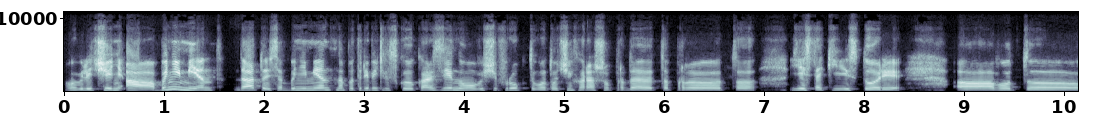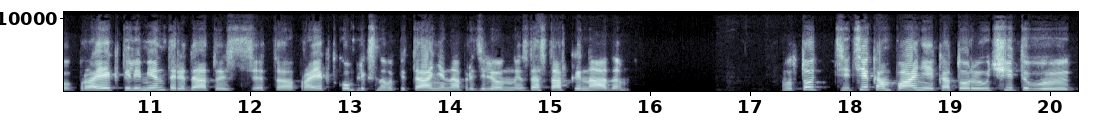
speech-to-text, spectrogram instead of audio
увеличение, а, абонемент, да, то есть абонемент на потребительскую корзину, овощи, фрукты, вот очень хорошо продают, это, есть такие истории. А, вот э, проект Elementary, да, то есть это проект комплексного питания на определенный, с доставкой на дом. Вот то, те, те компании, которые учитывают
